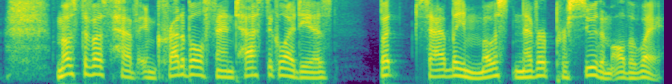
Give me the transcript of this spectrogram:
Most of us have incredible, fantastical ideas but sadly, most never pursue them all the way.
